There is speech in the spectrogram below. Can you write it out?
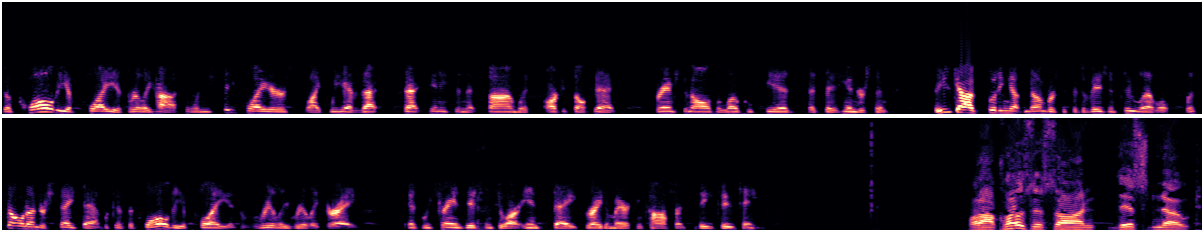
the quality of play is really high. So when you see players like we have Zach, Zach Kennington that signed with Arkansas Tech, Graham Chenal is a local kid that's at Henderson. These guys putting up numbers at the Division Two level. Let's don't understate that because the quality of play is really, really great as we transition to our in-state Great American Conference D2 teams. Well, I'll close this on this note,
